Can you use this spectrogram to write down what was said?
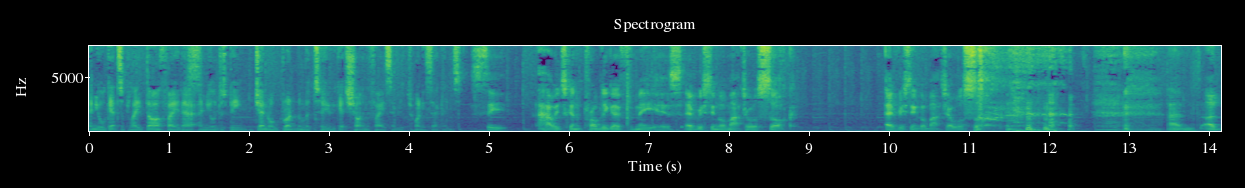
and you'll get to play Darth Vader, and you'll just be General Grunt number two who gets shot in the face every 20 seconds. See, how it's going to probably go for me is every single match I will suck. Every single match I will suck. and I,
